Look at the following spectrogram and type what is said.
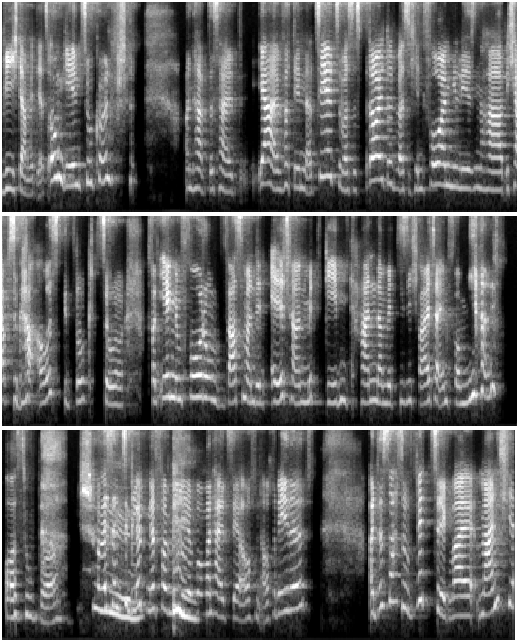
wie ich damit jetzt umgehe in Zukunft. Und habe das halt, ja, einfach denen erzählt, so was es bedeutet, was ich in Foren gelesen habe. Ich habe sogar ausgedruckt, so von irgendeinem Forum, was man den Eltern mitgeben kann, damit die sich weiter informieren. Oh, super. Schön. Aber wir sind zum Glück eine Familie, wo man halt sehr offen auch redet. Und das war so witzig, weil manche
